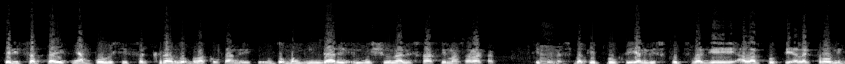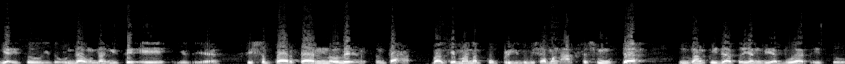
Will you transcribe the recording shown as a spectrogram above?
jadi sebaiknya polisi segera untuk melakukan itu untuk menghindari emosionalisasi masyarakat itu hmm. sebagai bukti yang disebut sebagai alat bukti elektronik yaitu gitu undang-undang ITE gitu ya disebarkan oleh entah bagaimana publik itu bisa mengakses mudah tentang pidato yang dia buat itu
